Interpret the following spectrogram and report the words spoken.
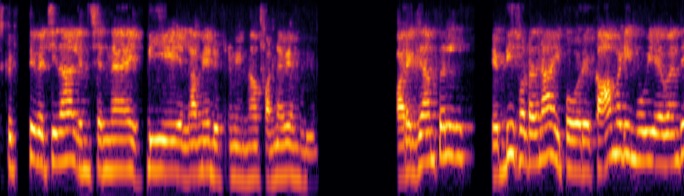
ஸ்கிரிப்ட் வச்சு தான் லென்ஸ் என்ன எப்படி எல்லாமே டிட்டர்மின் தான் பண்ணவே முடியும். ஃபார் எக்ஸாம்பிள் எப்படி சொல்றதுன்னா இப்போ ஒரு காமெடி மூவியை வந்து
